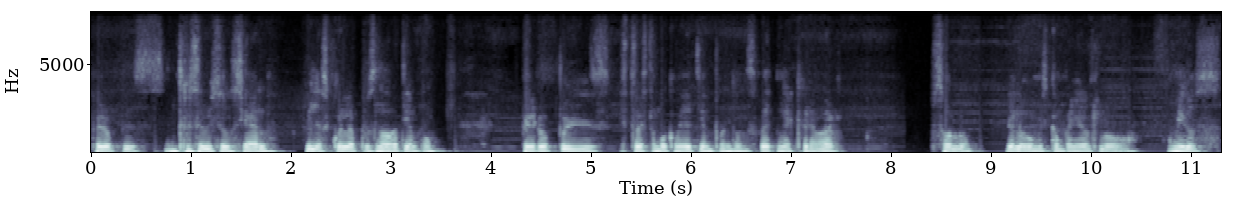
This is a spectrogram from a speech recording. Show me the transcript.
Pero pues entre el servicio social y la escuela pues no da tiempo. Pero pues esta vez tampoco me dio tiempo, entonces voy a tener que grabar solo. Ya luego mis compañeros, lo, amigos,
